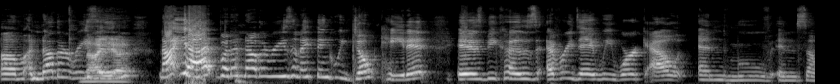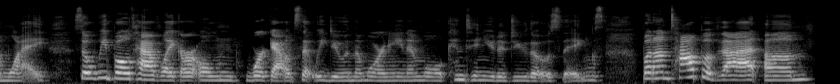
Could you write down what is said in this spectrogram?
um, another reason, yet. not yet, but another reason I think we don't hate it is because every day we work out and move in some way. So we both have like our own workouts that we do in the morning and we'll continue to do those things. But on top of that, um,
